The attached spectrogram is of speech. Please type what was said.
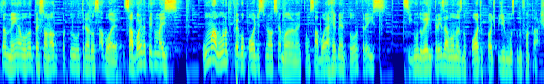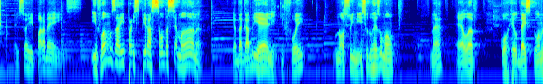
também, aluna do personal do, do treinador Saboia. E Saboia ainda teve mais uma aluna que pegou pódio esse final de semana, né? Então Saboia arrebentou, três, segundo ele, três alunas no pódio, pode pedir música no Fantástico. É isso aí, parabéns. E vamos aí para a inspiração da semana, que é da Gabriele, que foi o nosso início do resumão, né? Ela correu 10 km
